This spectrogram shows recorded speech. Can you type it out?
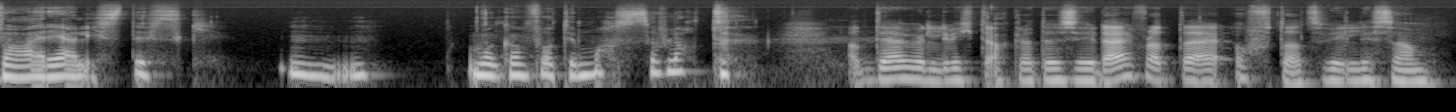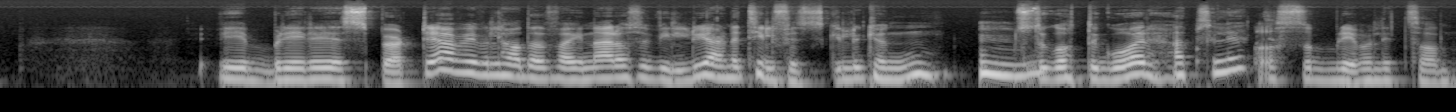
hva er realistisk. Mm. Og man kan få til masse flott. ja, det er veldig viktig akkurat det du sier der, for det er ofte at vi liksom vi blir spurt ja, vi vil ha den fargen her, og så vil du gjerne tilfredsstille kunden så godt det går. Absolutt. Og så blir man litt sånn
